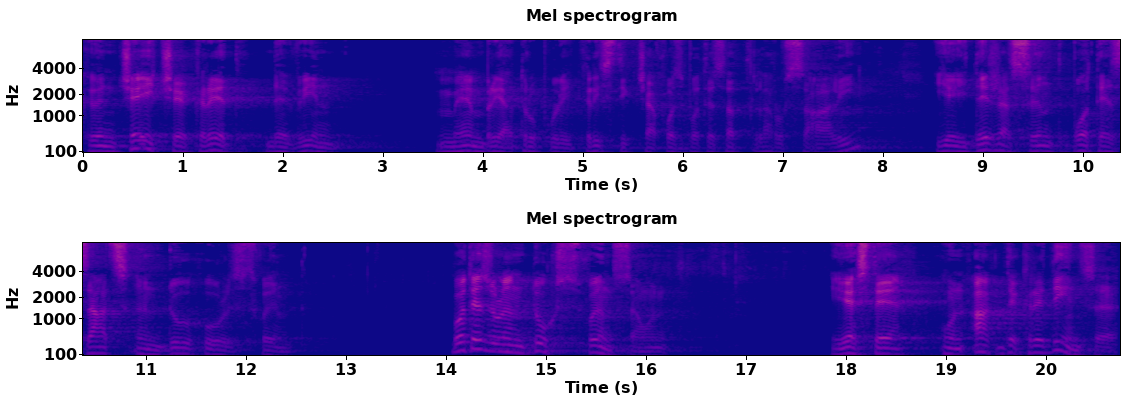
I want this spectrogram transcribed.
Când cei ce cred devin membri a trupului cristic ce a fost botezat la Rusalii, ei deja sunt botezați în Duhul Sfânt. Botezul în Duh Sfânt sau în este un act de credință,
